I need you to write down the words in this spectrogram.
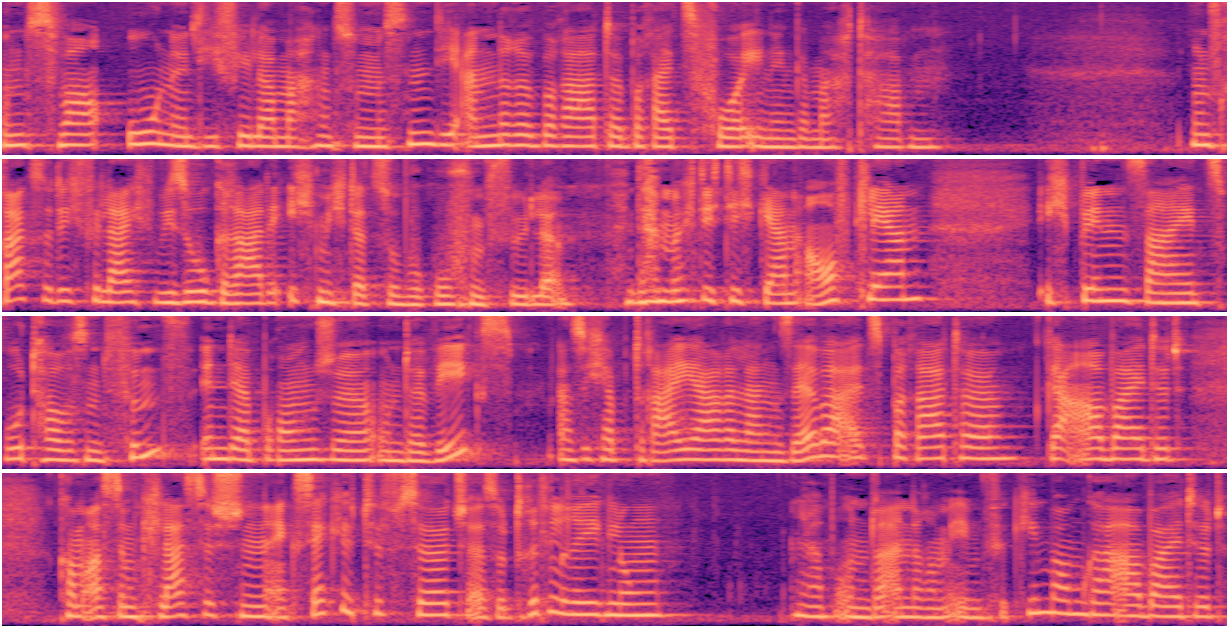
Und zwar ohne die Fehler machen zu müssen, die andere Berater bereits vor ihnen gemacht haben. Nun fragst du dich vielleicht, wieso gerade ich mich dazu berufen fühle. Da möchte ich dich gern aufklären. Ich bin seit 2005 in der Branche unterwegs. Also ich habe drei Jahre lang selber als Berater gearbeitet, komme aus dem klassischen Executive Search, also Drittelregelung, habe unter anderem eben für Kienbaum gearbeitet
